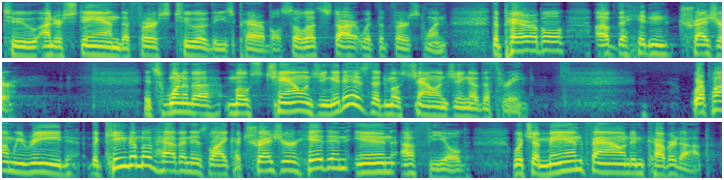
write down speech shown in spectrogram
to understand the first two of these parables. So let's start with the first one the parable of the hidden treasure. It's one of the most challenging, it is the most challenging of the three. Whereupon we read, The kingdom of heaven is like a treasure hidden in a field, which a man found and covered up.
